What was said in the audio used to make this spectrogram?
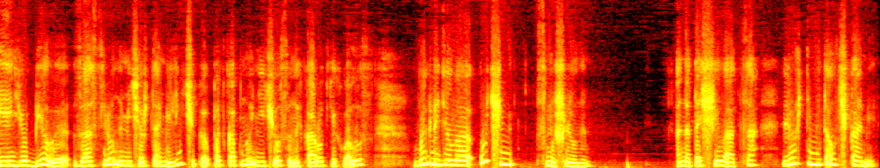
и ее белое, заостренными чертами личико под копной нечесанных коротких волос выглядело очень смышленым. Она тащила отца легкими толчками,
